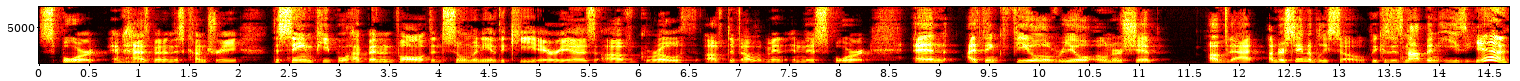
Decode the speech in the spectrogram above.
sport and has been in this country, the same people have been involved in so many of the key areas of growth, of development in this sport. And I think feel a real ownership of that, understandably so, because it's not been easy. Yeah.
